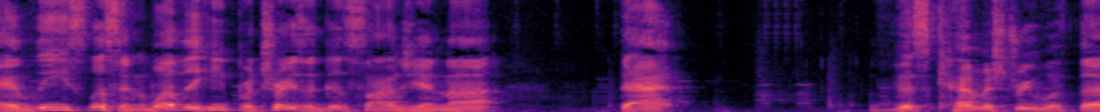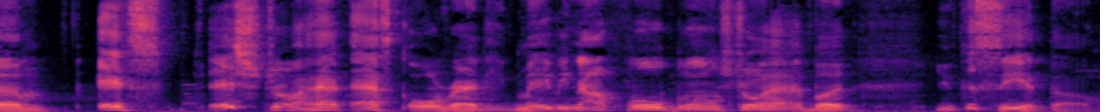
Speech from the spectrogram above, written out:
at least listen, whether he portrays a good Sanji or not, that this chemistry with them, it's it's Straw Hat esque already. Maybe not full blown Straw Hat, but you can see it though.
